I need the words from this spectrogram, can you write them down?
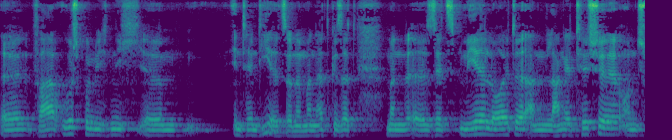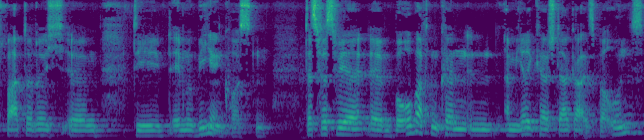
äh, war ursprünglich nicht ähm, intendiert, sondern man hat gesagt, man äh, setzt mehr Leute an lange Tische und spart dadurch ähm, die Immobilienkosten. Das, was wir äh, beobachten können in Amerika stärker als bei uns,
